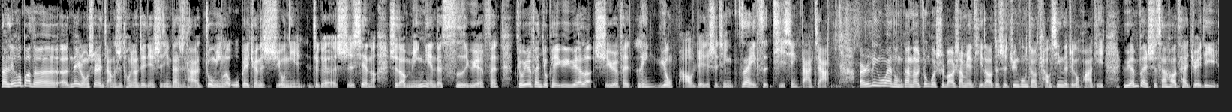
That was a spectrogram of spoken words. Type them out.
那联合报的呃内容虽然讲的是同样这件事情，但是它注明了五倍券的使用年这个时限呢、啊，是到明年的四月份，九月份就可以预约了，十月份领用。好，这件事情再一次提醒大家。而另外呢，我们看到《中国时报》上面提到的是军工教调薪的这个话题，原本十三号才决定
